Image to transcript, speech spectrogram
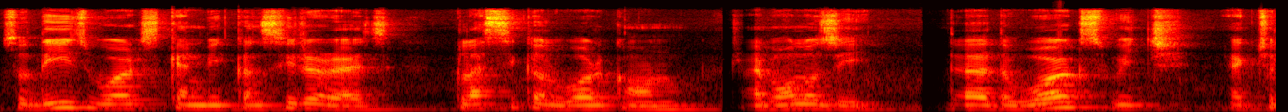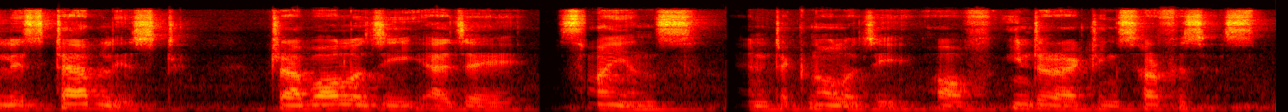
So these works can be considered as classical work on tribology, the, the works which actually established tribology as a science and technology of interacting surfaces.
